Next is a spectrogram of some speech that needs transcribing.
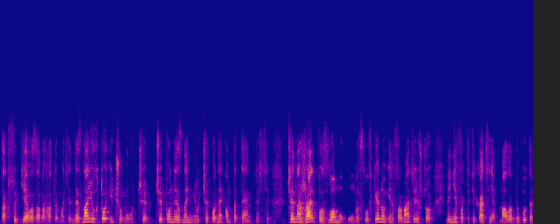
так суттєво забагато емоцій. Не знаю хто і чому, чи, чи по незнанню, чи по некомпетентності, чи, на жаль, по злому умислу вкинув інформацію, що лінія фортифікації мала би бути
